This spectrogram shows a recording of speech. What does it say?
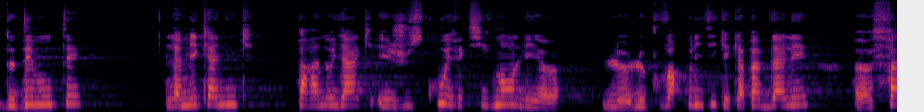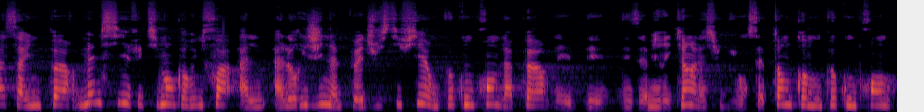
de démonter la mécanique paranoïaque et jusqu'où effectivement les, le, le, pouvoir politique est capable d'aller euh, face à une peur, même si effectivement, encore une fois, à, l'origine, elle peut être justifiée, on peut comprendre la peur des, des, des, Américains à la suite du 11 septembre, comme on peut comprendre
